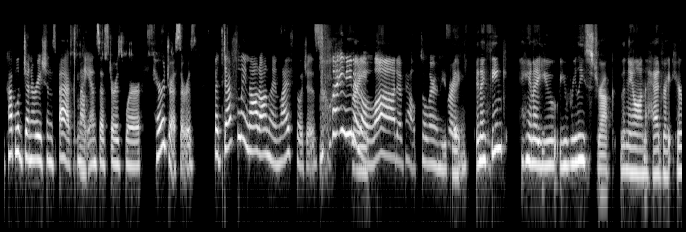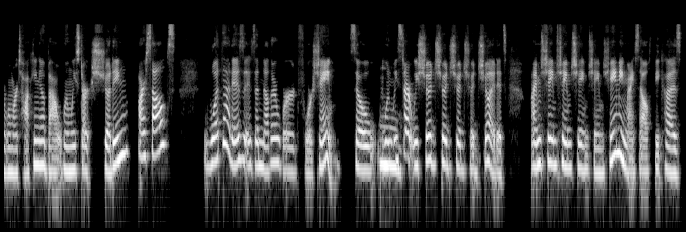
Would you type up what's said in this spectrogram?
a couple of generations back my ancestors were hairdressers but definitely not online life coaches i needed right. a lot of help to learn these right. things and i think Hannah, you you really struck the nail on the head right here when we're talking about when we start shoulding ourselves. What that is is another word for shame. So mm-hmm. when we mm. start, we should, should, should, should, should. It's I'm shame, shame, shame, shame, shaming myself because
